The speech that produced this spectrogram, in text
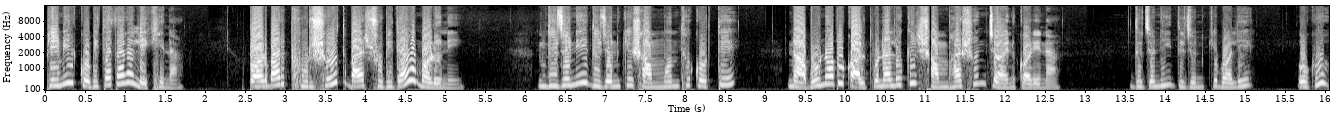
প্রেমের কবিতা তারা লেখে না। পড়বার ফুরসত বা সুবিধাও বড় নেই। দুজনে দুজনকে সম্বন্ধ করতে নব নব কল্পনালোকের সম্ভাষণ চয়ন করে না। দুজনেই দুজনকে বলে, ওগো,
